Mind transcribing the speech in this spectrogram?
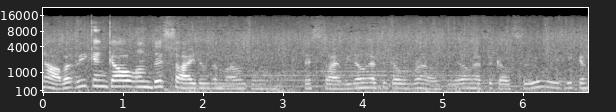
No, but we can go on this side of the mountain this time. We don't have to go around. We don't have to go through. We, we can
